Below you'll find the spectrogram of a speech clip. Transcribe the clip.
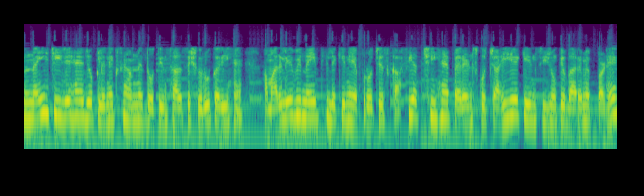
नई चीज़ें हैं जो क्लिनिक से हमने दो तीन साल से शुरू करी हैं। हमारे लिए भी नई थी, लेकिन ये अप्रोचेस काफ़ी अच्छी हैं। पेरेंट्स को चाहिए कि इन चीज़ों के बारे में पढ़ें,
